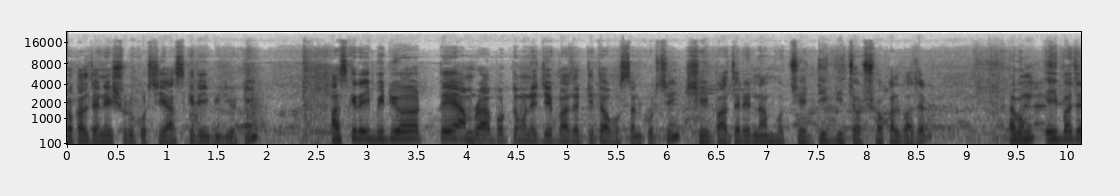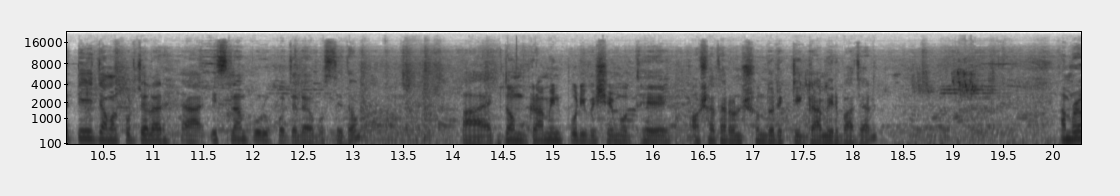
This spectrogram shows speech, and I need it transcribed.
সকাল জানিয়ে শুরু করছি আজকের এই ভিডিওটি। আজকের এই ভিডিওতে আমরা বর্তমানে যে বাজারটিতে অবস্থান করছি সেই বাজারের নাম হচ্ছে ডিগ্রিচর সকাল বাজার। এবং এই বাজারটি জামালপুর জেলার ইসলামপুর উপজেলায় অবস্থিত। একদম গ্রামীণ পরিবেশের মধ্যে অসাধারণ সুন্দর একটি গ্রামের বাজার। আমরা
